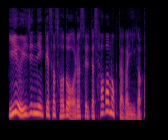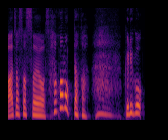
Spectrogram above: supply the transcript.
이의진님께서 저도 어렸을 때 사과 먹다가 이가 빠졌었어요. 사과 먹다가. 그리고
